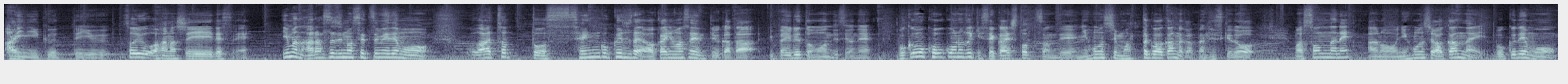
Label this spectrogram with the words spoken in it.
会いに行くっていうそういうお話ですね。今のあらすじの説明でもわちょっと戦国時代分かりませんっていう方いっぱいいると思うんですよね。僕も高校の時世界史取ってたんで日本史全く分かんなかったんですけど、まあ、そんなねあの日本史分かんない僕でも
